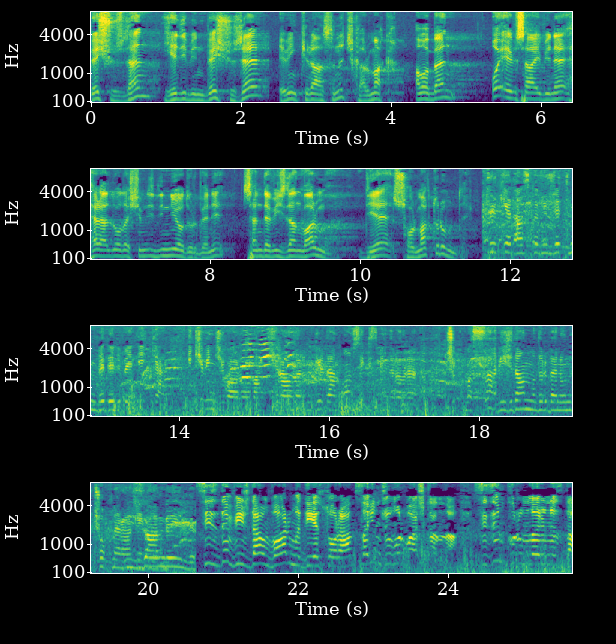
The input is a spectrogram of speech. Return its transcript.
500'den 7500'e evin kirasını çıkarmak. Ama ben o ev sahibine herhalde o da şimdi dinliyordur beni. Sende vicdan var mı diye sormak durumundayım. Türkiye'de asgari ücretin bedeli belliyken 2000 civarı olan kiraların birden 18 bin liralara çıkması vicdan mıdır ben onu çok merak ediyorum. Vicdan değildir. Sizde vicdan var mı diye soran Sayın Cumhurbaşkanı'na sizin kurumlarınızda,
